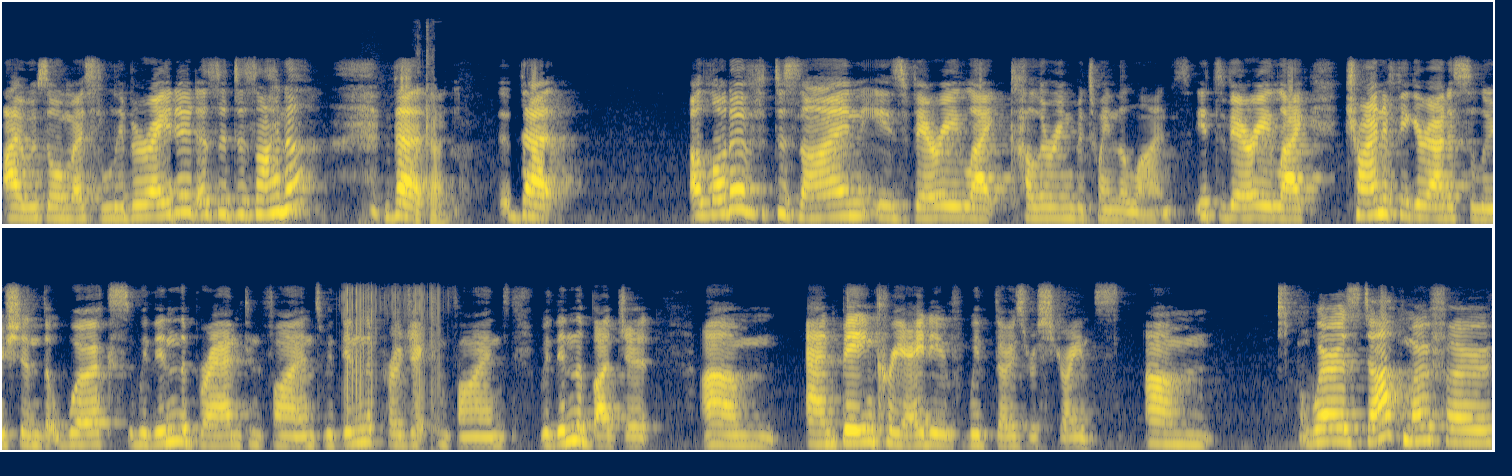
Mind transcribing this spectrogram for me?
I was almost liberated as a designer. That okay. that a lot of design is very like coloring between the lines. It's very like trying to figure out a solution that works within the brand confines, within the project confines, within the budget, um, and being creative with those restraints. Um, whereas Dark Mofo,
